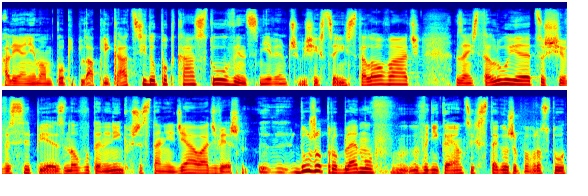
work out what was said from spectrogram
ale ja nie mam aplikacji do podcastu, więc nie wiem, czy mi się chce instalować. Zainstaluję, coś się wysypie, znowu ten link przestanie działać. Wiesz, dużo problemów wynikających z tego, że po prostu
